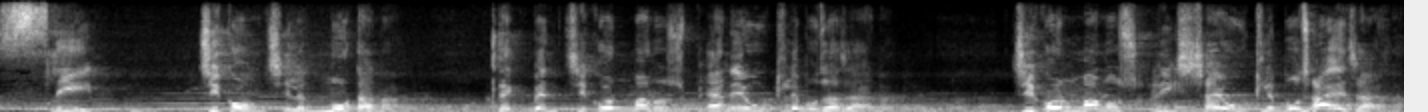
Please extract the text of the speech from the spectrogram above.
স্লিম চিকন ছিলেন, মোটা না। দেখবেন, চিকন মানুষ ভ্যানে উঠলে বোঝা যায় না। চিকন মানুষ রিক্সায় উঠলে বোঝায় যায় না।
